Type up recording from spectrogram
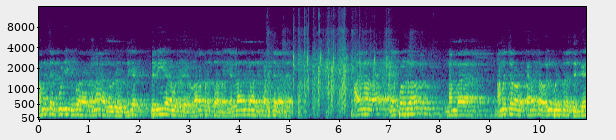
அமைச்சர் கூட்டிகிட்டு போகிறாருன்னா அது ஒரு மிகப்பெரிய ஒரு வரப்பிரசாதம். எல்லாருக்கும் அது கிடைச்சிடாது. அதனால் எப்பொழுதும் நம்ம அமைச்சரோட கரத்தை வலுப்படுத்துறதுக்கு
